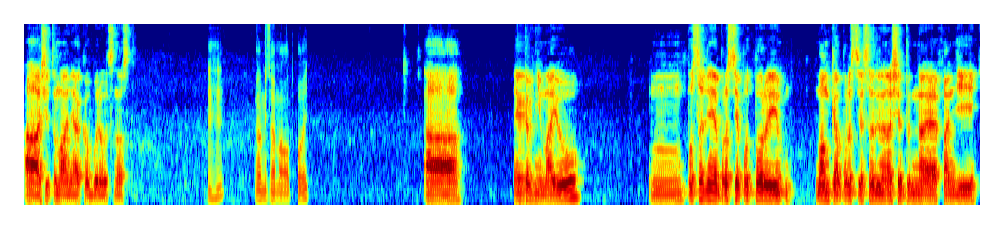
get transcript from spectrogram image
a že to má nějakou budoucnost. Mhm. Velmi zajímavá odpověď. A jak to vnímají, mm, posledně prostě podporuji, mamka prostě sleduje naše turnaje, fandí,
